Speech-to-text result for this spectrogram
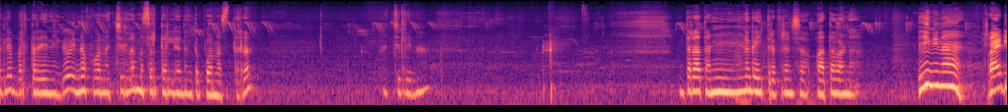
ಆಗಲೇ ಬರ್ತಾರೆ ಏನೀಗ, ಇನ್ನೂ ಫೋನ್ ಹಚ್ಚಿಲ್ಲ, ಮೊಸರು ತರಲೇನಂತ ಫೋನ್ ಹಚ್ತಾರ. ಹಚ್ಚಲಿನ. ಒಂಥರ ತಣ್ಣಗೈತ್ರಿ ಫ್ರೆಂಡ್ಸ್ ವಾತಾವರಣ. ಏನಿನ ನೀನ ರಾಡಿ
